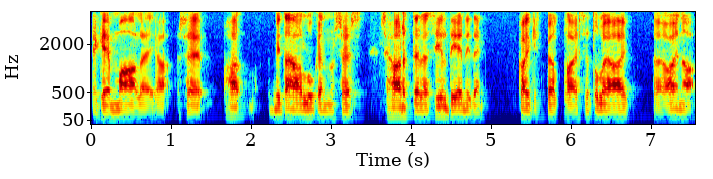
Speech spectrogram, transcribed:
tekemään maaleja. Ja se, ha, mitä on lukenut, se, se harjoittelee silti eniten kaikista pelaajista. Se tulee ai, ää, aina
